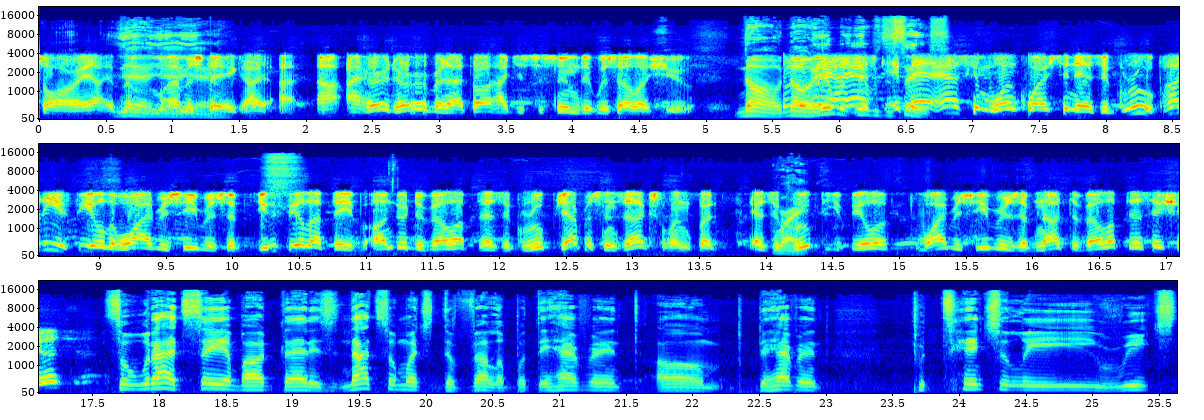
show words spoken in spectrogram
sorry. I, Yeah, my yeah, yeah. mistake. I, I I heard Herb, and I thought I just assumed it was LSU. No no it was, it ask, was the saints ask him one question as a group? How do you feel the wide receivers have? Do you feel that they've underdeveloped as a group? Jefferson's excellent, but as a Right. group, do you feel the wide receivers have not developed as they should? So what I'd say about that is not so much developed, but they haven't um, they haven't potentially reached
